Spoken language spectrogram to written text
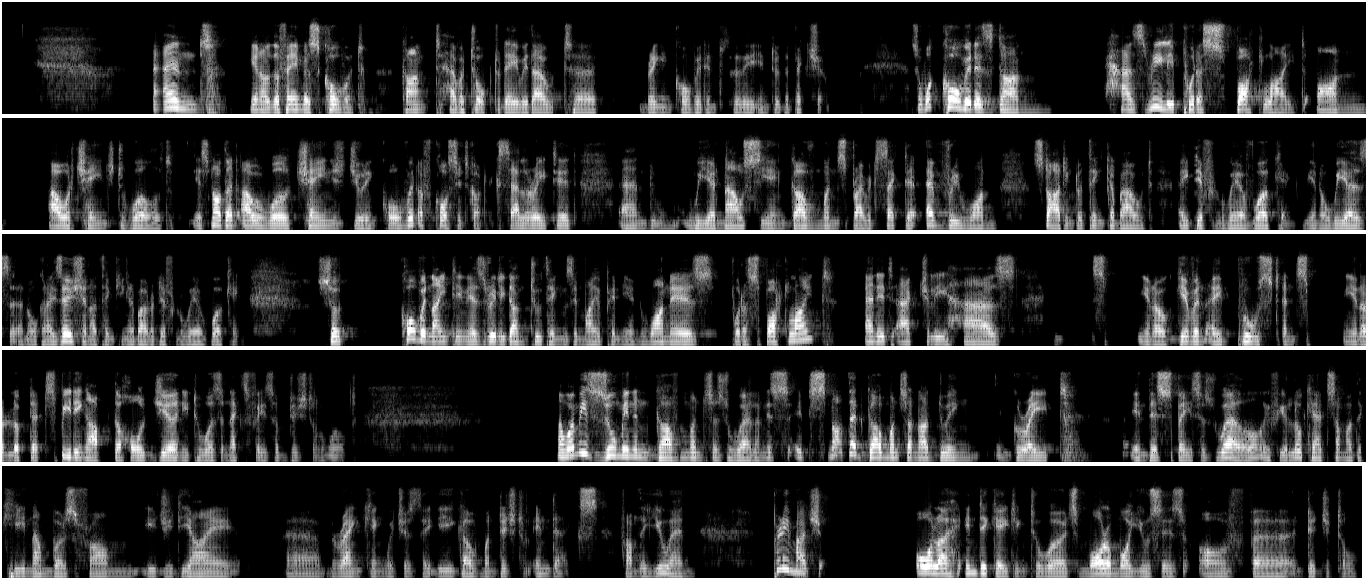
And you know the famous COVID. Can't have a talk today without uh, bringing COVID into the into the picture. So what COVID has done has really put a spotlight on our changed world. It's not that our world changed during COVID. Of course, it's got accelerated, and we are now seeing governments, private sector, everyone starting to think about a different way of working. You know, we as an organization are thinking about a different way of working. So, COVID 19 has really done two things, in my opinion. One is put a spotlight, and it actually has you know given a boost and you know looked at speeding up the whole journey towards the next phase of digital world. And when we zoom in in governments as well and it's it's not that governments are not doing great in this space as well. If you look at some of the key numbers from egdi uh, ranking which is the e-government digital index from the un pretty much all are indicating towards more and more uses of uh, digital.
